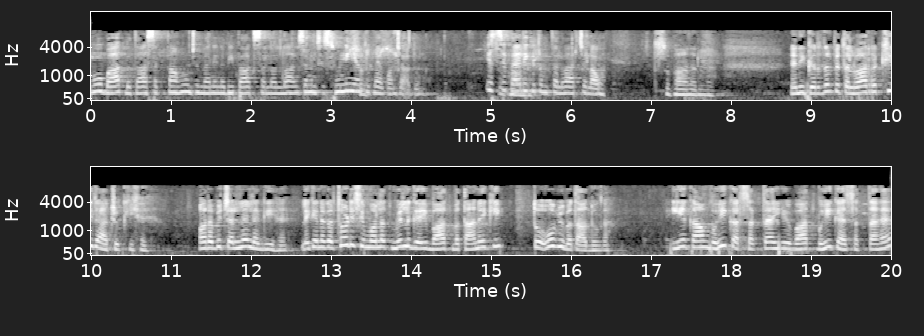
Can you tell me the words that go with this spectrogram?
وہ بات بتا سکتا ہوں جو میں نے نبی پاک صلی اللہ علیہ وسلم سے سنی ہے تو میں پہنچا دوں گا۔ اس سے پہلے کہ تم تلوار چلاؤ۔ سبحان اللہ۔ یعنی گردن پہ تلوار رکھی جا چکی ہے اور ابھی چلنے لگی ہے، لیکن اگر تھوڑی سی مہلت مل گئی بات بتانے کی تو وہ بھی بتا دوں گا۔ یہ کام وہی کر سکتا ہے، یہ بات وہی کہہ سکتا ہے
